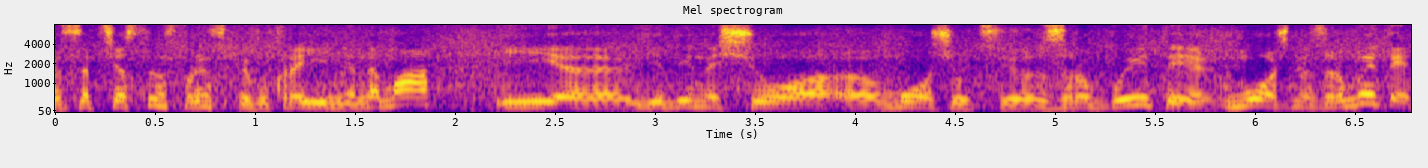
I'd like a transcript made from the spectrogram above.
запчастин в принципі в Україні нема, і е, єдине, що е, можуть зробити, можна зробити,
